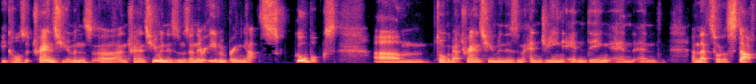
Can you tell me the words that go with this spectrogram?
he calls it transhumans uh, and transhumanisms, and they're even bringing out school books um, talk about transhumanism and gene editing and and and that sort of stuff.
